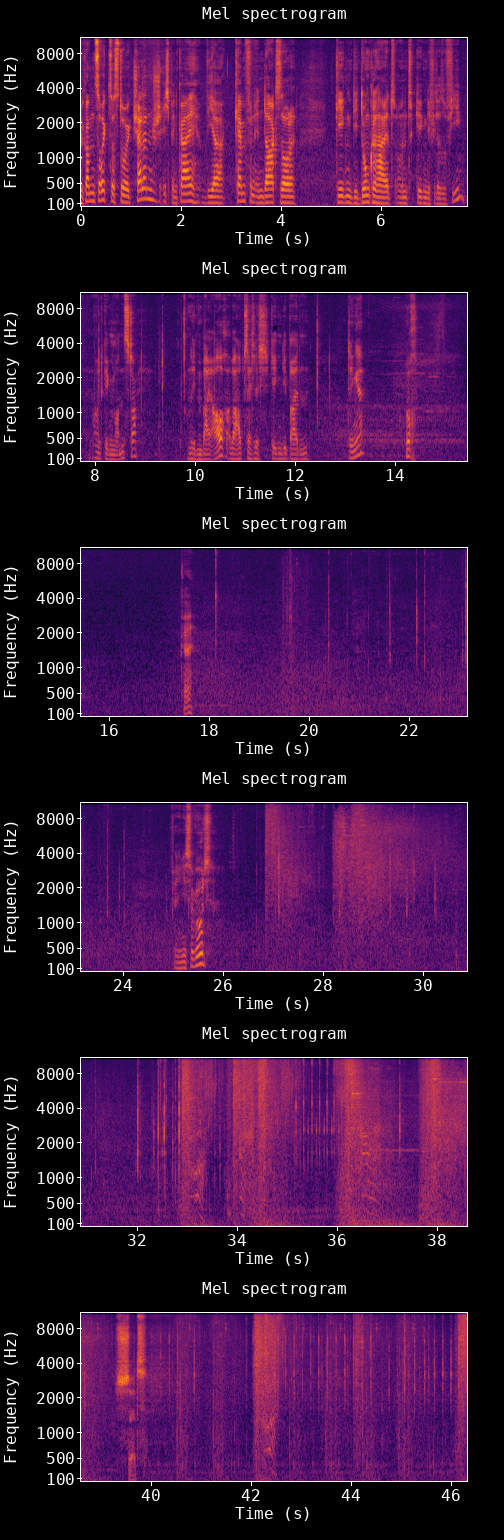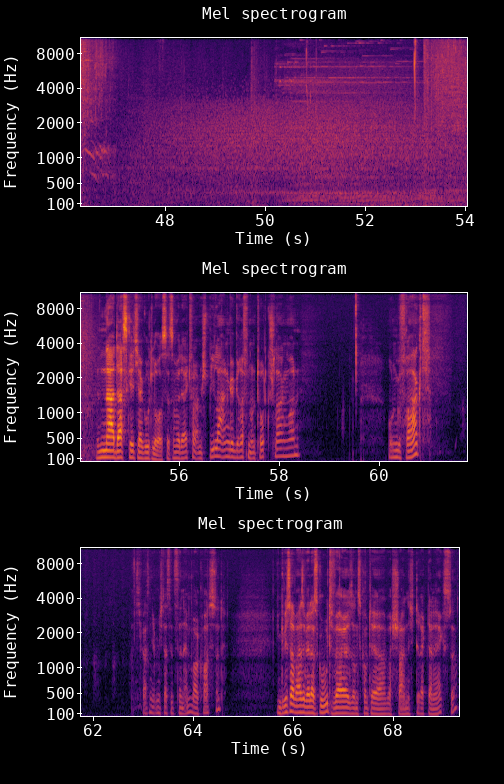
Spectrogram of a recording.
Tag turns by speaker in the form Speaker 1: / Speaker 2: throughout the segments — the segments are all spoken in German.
Speaker 1: Willkommen zurück zur Stoic Challenge. Ich bin Kai. Wir kämpfen in Dark Soul gegen die Dunkelheit und gegen die Philosophie und gegen Monster. Nebenbei auch, aber hauptsächlich gegen die beiden Dinge. Huch. Okay. Finde ich nicht so gut. Shit. Na, das geht ja gut los. Jetzt sind wir direkt von einem Spieler angegriffen und totgeschlagen worden. Ungefragt. Ich weiß nicht, ob mich das jetzt den Ember kostet. In gewisser Weise wäre das gut, weil sonst kommt er wahrscheinlich direkt der nächste.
